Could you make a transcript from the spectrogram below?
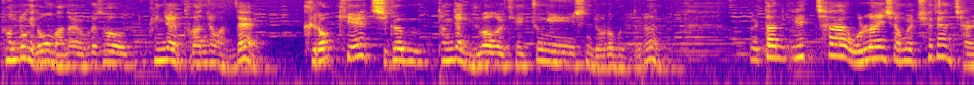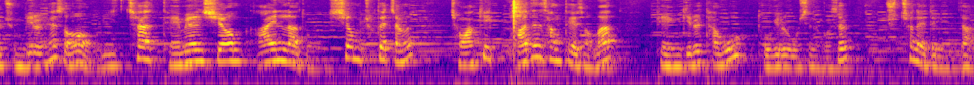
변동이 너무 많아요. 그래서 굉장히 불안정한데 그렇게 지금 당장 유학을 계획 중이신 여러분들은 일단 1차 온라인 시험을 최대한 잘 준비를 해서 2차 대면 시험 아인라동 시험 초대장을 정확히 받은 상태에서만 비행기를 타고 독일을 오시는 것을 추천해 드립니다.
